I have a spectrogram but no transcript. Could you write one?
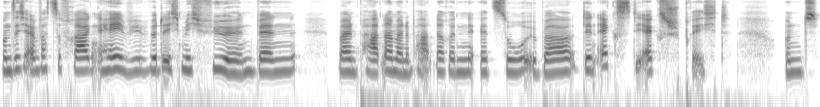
und sich einfach zu fragen, hey, wie würde ich mich fühlen, wenn mein Partner, meine Partnerin jetzt so über den Ex, die Ex spricht und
